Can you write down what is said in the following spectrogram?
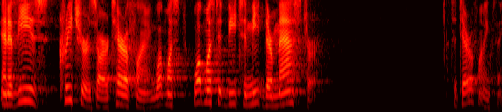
And if these creatures are terrifying, what must, what must it be to meet their master? It's a terrifying thing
